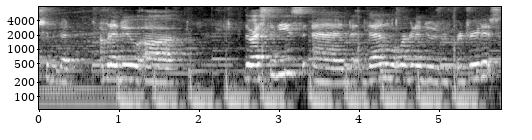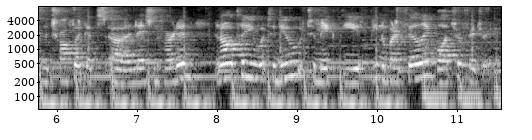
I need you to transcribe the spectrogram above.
Should be good. I'm gonna do uh, the rest of these, and then what we're gonna do is refrigerate it so the chocolate gets uh, nice and hardened. And I'll tell you what to do to make the peanut butter filling while it's refrigerated.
